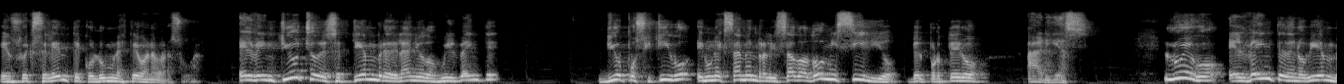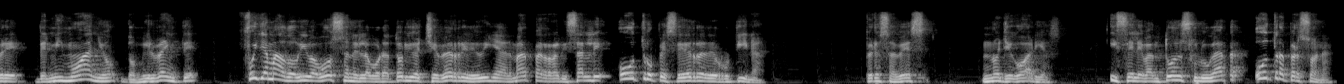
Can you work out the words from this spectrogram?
en su excelente columna Esteban Abarzúa. El 28 de septiembre del año 2020 dio positivo en un examen realizado a domicilio del portero Arias. Luego, el 20 de noviembre del mismo año, 2020, fue llamado a viva voz en el laboratorio Echeverry de Viña del Mar para realizarle otro PCR de rutina. Pero esa vez no llegó Arias y se levantó en su lugar otra persona.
